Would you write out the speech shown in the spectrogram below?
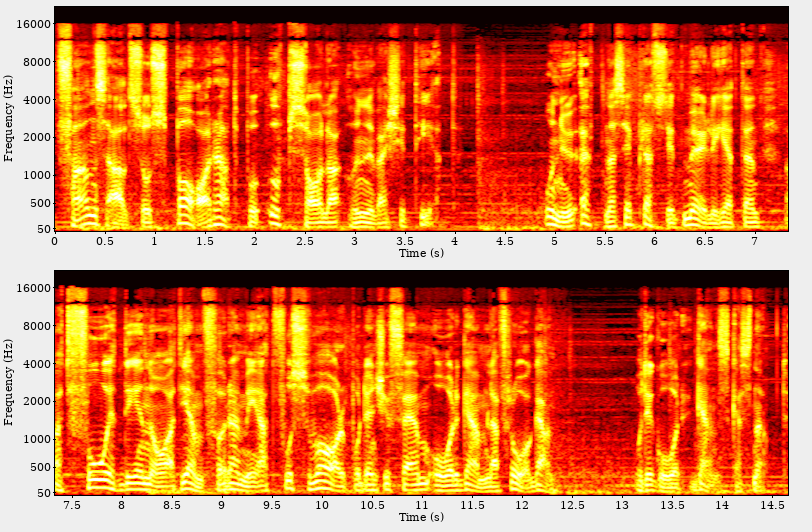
fanns alltså sparat på Uppsala universitet. Och nu öppnar sig plötsligt möjligheten att få ett DNA att jämföra med att få svar på den 25 år gamla frågan. Och det går ganska snabbt.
